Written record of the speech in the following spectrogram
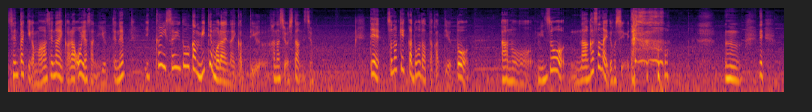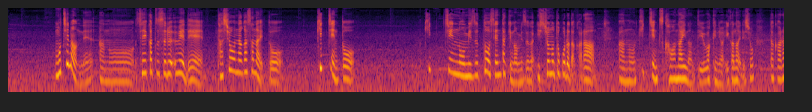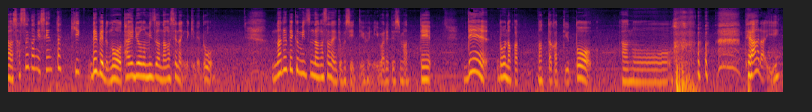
洗濯機が回せないから大家さんに言ってね一回水道管見てもらえないかっていう話をしたんですよ。でその結果どうだったかっていうとあの水を流さないでほしいみたいな。うん。でもちろんねあの生活する上で多少流さないとキッチンとキッチンのお水と洗濯機のお水が一緒のところだからあのキッチン使わないなんていうわけにはいかないでしょ？だからさすがに洗濯機レベルの大量の水は流せないんだけれどなるべく水流さないでほしいっていうふうに言われてしまってでどうなかなったかっていうとあのー 手洗い？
